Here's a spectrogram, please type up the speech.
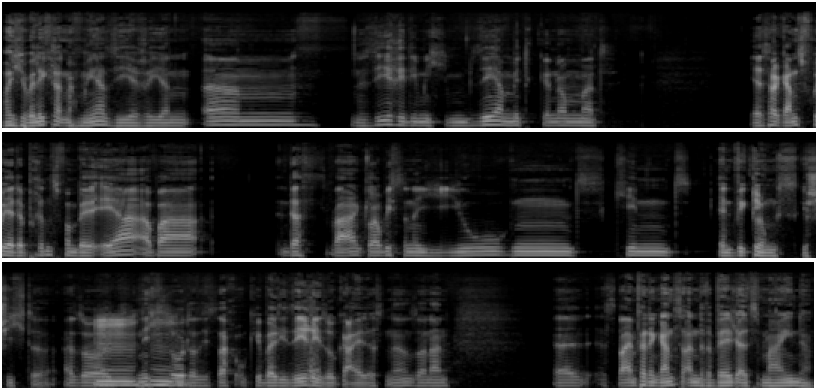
Oh, ich überlege gerade noch mehr Serien. Ähm, eine Serie, die mich sehr mitgenommen hat. Ja, es war ganz früher der Prinz von Bel Air, aber das war, glaube ich, so eine Jugend-Kind-Entwicklungsgeschichte. Also Mhm, nicht mhm. so, dass ich sage, okay, weil die Serie so geil ist, ne, sondern äh, es war einfach eine ganz andere Welt als meine.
